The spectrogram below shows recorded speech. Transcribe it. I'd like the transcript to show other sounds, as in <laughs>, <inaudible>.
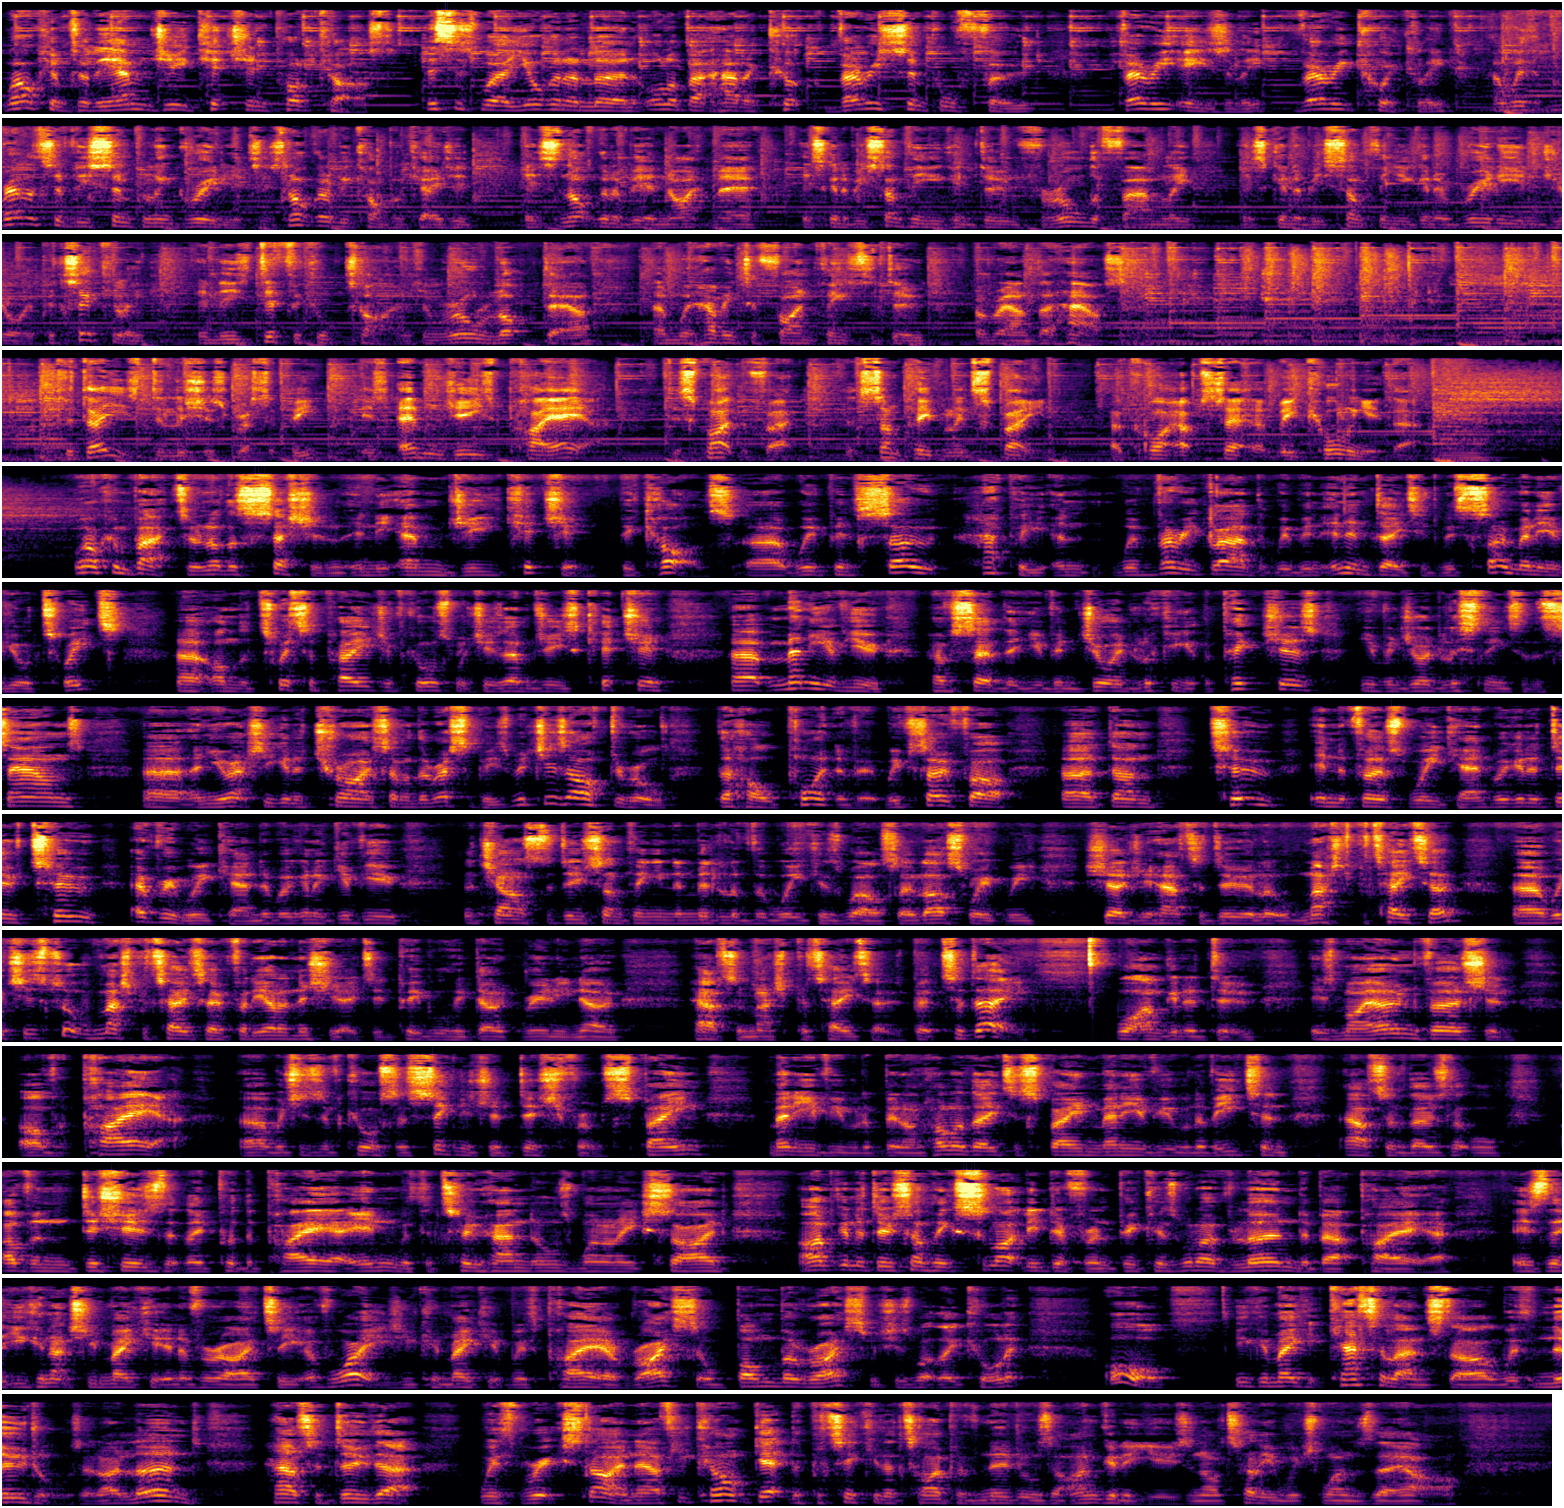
Welcome to the MG Kitchen Podcast. This is where you're going to learn all about how to cook very simple food very easily, very quickly, and with relatively simple ingredients. It's not going to be complicated, it's not going to be a nightmare, it's going to be something you can do for all the family, it's going to be something you're going to really enjoy, particularly in these difficult times when we're all locked down and we're having to find things to do around the house. Today's delicious recipe is MG's paella, despite the fact that some people in Spain are quite upset at me calling it that. Welcome back to another session in the MG kitchen because uh, we've been so happy and we're very glad that we've been inundated with so many of your tweets uh, on the Twitter page, of course, which is MG's kitchen. Uh, many of you have said that you've enjoyed looking at the pictures, you've enjoyed listening to the sounds, uh, and you're actually going to try some of the recipes, which is, after all, the whole point of it. We've so far uh, done two in the first weekend. We're going to do two every weekend, and we're going to give you the chance to do something in the middle of the week as well. So last week we showed you how to do a little mashed potato, uh, which is sort of mashed potato for the uninitiated, people who don't really know how to mash potatoes. But today, what I'm going to do is my own version of paella uh, which is, of course, a signature dish from Spain. Many of you will have been on holiday to Spain. Many of you will have eaten out of those little oven dishes that they put the paella in with the two handles, one on each side. I'm going to do something slightly different because what I've learned about paella is that you can actually make it in a variety of ways. You can make it with paella rice or bomba rice, which is what they call it, or you can make it Catalan style with noodles. And I learned how to do that with Rick Stein. Now, if you can't get the particular type of noodles that I'm going to use, and I'll tell you which ones they are,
